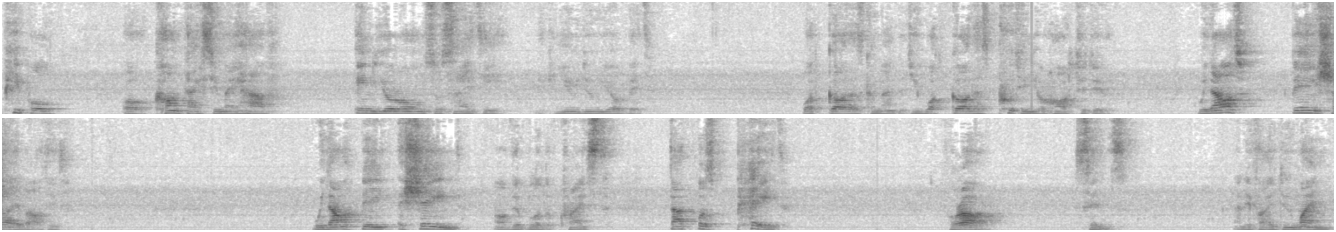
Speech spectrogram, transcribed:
people or contacts you may have in your own society, if you do your bit, what God has commanded you, what God has put in your heart to do, without being shy about it, without being ashamed of the blood of Christ. That was paid for our sins. And if I do mine,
